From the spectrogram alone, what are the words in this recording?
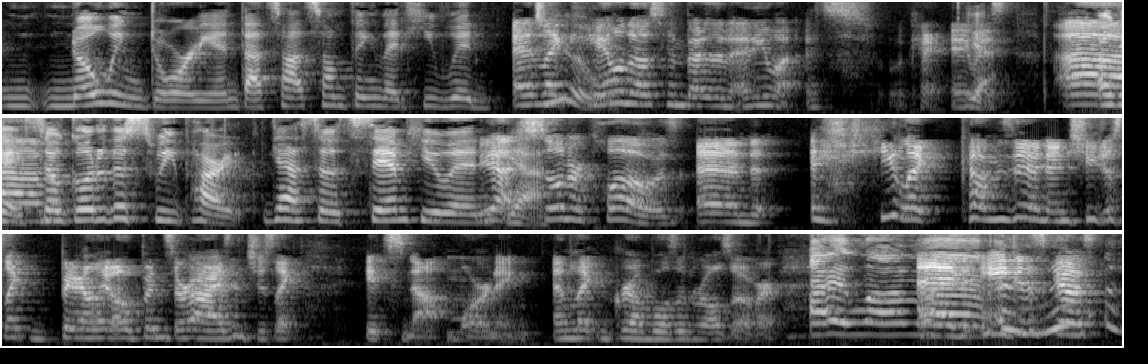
knowing Dorian, that's not something that he would And do. like, Hale knows him better than anyone. It's okay. Yeah. Anyways. okay, Um, so go to the sweet part. Yeah, so it's Samhuinn. Yeah, Yeah, still in her clothes, and he like comes in, and she just like barely opens her eyes, and she's like, "It's not morning," and like grumbles and rolls over. I love it. And he just goes,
